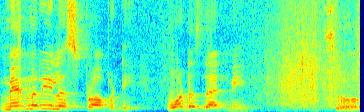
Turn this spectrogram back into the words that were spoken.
memoryless property, what does that mean? So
